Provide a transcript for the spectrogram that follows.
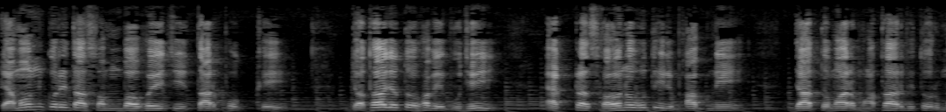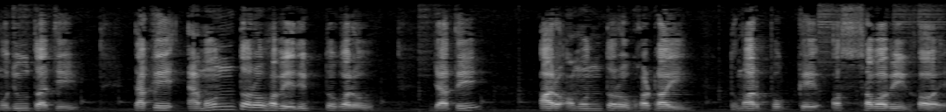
কেমন করে তা সম্ভব হয়েছে তার পক্ষে যথাযথভাবে বুঝেই একটা সহানুভূতির ভাব নিয়ে যা তোমার মাথার ভিতর মজুত আছে, তাকে এমনতরভাবে রিক্ত করো যাতে আর অমন্তর ঘটাই তোমার পক্ষে অস্বাভাবিক হয়।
